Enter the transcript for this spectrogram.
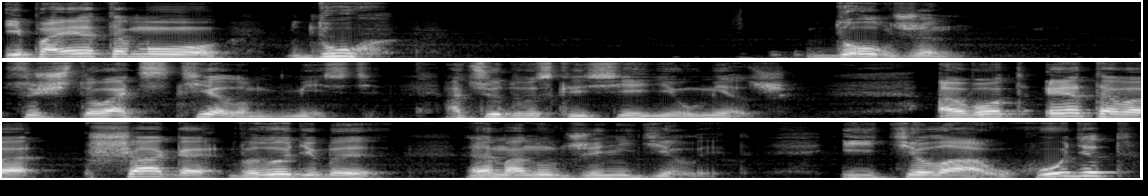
И поэтому дух должен существовать с телом вместе. Отсюда воскресение умерших. А вот этого шага вроде бы Рамануджа не делает. И тела уходят,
